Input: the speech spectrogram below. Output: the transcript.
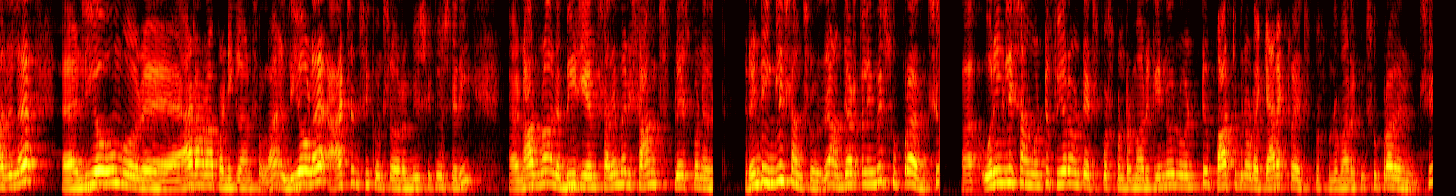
அதில் லியோவும் ஒரு ஆடானாக பண்ணிக்கலாம்னு சொல்லலாம். லியோவில் ஆக்ஷன் சீக்வன்ஸில் வர மியூசிக்கும் சரி நார்மலாக அந்த பிஜிஎம்ஸ் அதே மாதிரி சாங்ஸ் ப்ளேஸ் பண்ண ரெண்டு இங்கிலீஷ் சாங்ஸ் வருது. அந்த இடத்துலையுமே சூப்பராக இருந்துச்சு. ஒரு இங்கிலீஷ் சாங் வந்துட்டு ஃபியரை வந்துட்டு எக்ஸ்போஸ் பண்ணுற மாதிரி இருக்குது இன்னொன்று வந்துட்டு பார்த்திபனோட கேரக்டரை எக்ஸ்போஸ் பண்ணுற மாதிரி இருக்குன்னு சூப்பராகவே இருந்துச்சு.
